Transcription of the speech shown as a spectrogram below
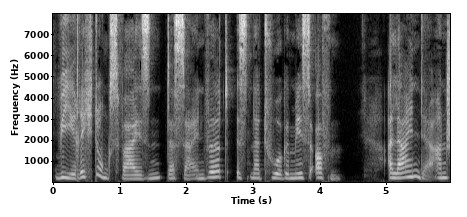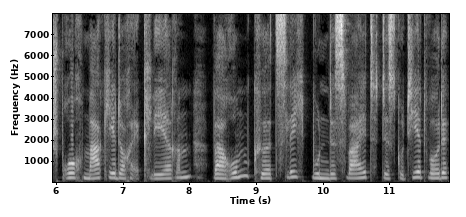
Wie richtungsweisend das sein wird, ist naturgemäß offen. Allein der Anspruch mag jedoch erklären, warum kürzlich bundesweit diskutiert wurde,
